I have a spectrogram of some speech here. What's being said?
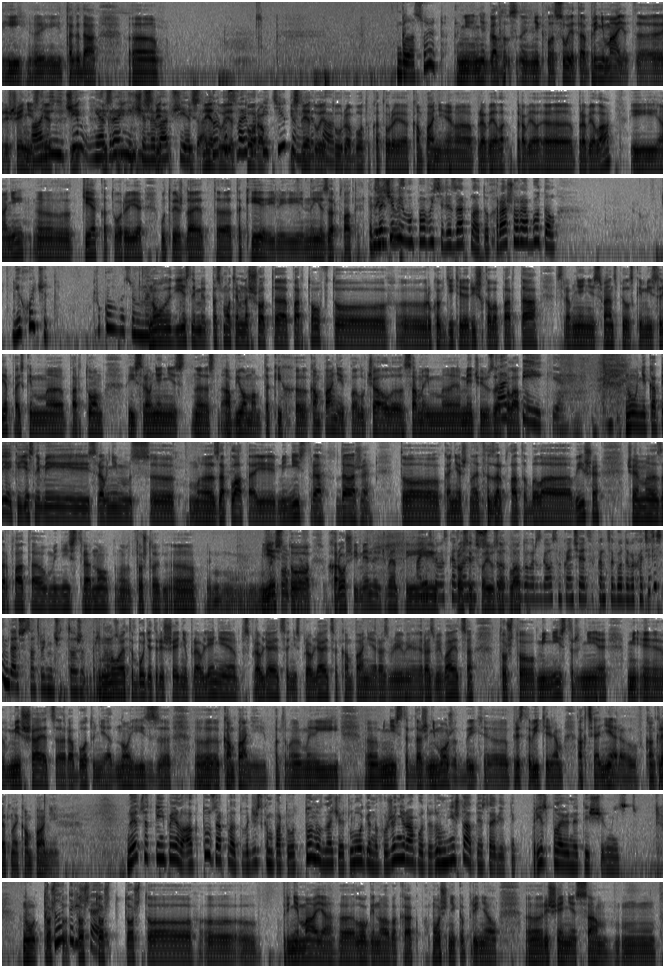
и, и тогда Голосуют? Не, не, голос, не голосует, а принимает э, решение. А след... они ничем не ограничены ислед... вообще? Исследует, Только своим то, аппетитом исследует ту работу, которую компания э, провела, провела, э, провела и они э, те, которые утверждают э, такие или иные зарплаты. Так Но зачем ему повысили зарплату? Хорошо работал, не хочет – другого возьмем. Ну, если мы посмотрим насчет э, портов, то э, руководитель Рижского порта в сравнении с Венспилским и Слепайским э, портом и в сравнении с, э, с объемом таких компаний получал самую меньшую зарплату. Копейки. Ну, не копейки. Если мы сравним с э, зарплатой министра даже, то, конечно, эта зарплата была выше, чем зарплата у министра, но ну, то, что э, есть, то может... хороший менеджмент и а если вы сказали, просит свою что зарплату. договор с Гаусом кончается в конце года, вы хотите с ним дальше сотрудничать тоже? Ну, это будет решение правления, справляется, не справляется, компания развивается. То, что министр не э, мешается работу ни одной из э, компаний. Потому и э, министр даже не может быть э, представителем акционера в конкретной компании. Но я все-таки не поняла, а кто зарплату в Рижском порту? Вот кто назначает? Логинов уже не работает, он внештатный советник, три с половиной тысячи в месяц. Ну, то, что, то, то, то, что э, принимая э, Логинова как помощника, принял э, решение сам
